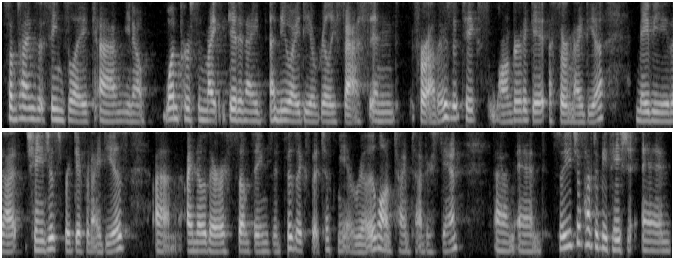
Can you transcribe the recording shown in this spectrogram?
sometimes it seems like, um, you know, one person might get an, a new idea really fast. And for others, it takes longer to get a certain idea. Maybe that changes for different ideas. Um, I know there are some things in physics that took me a really long time to understand. Um, and so you just have to be patient and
